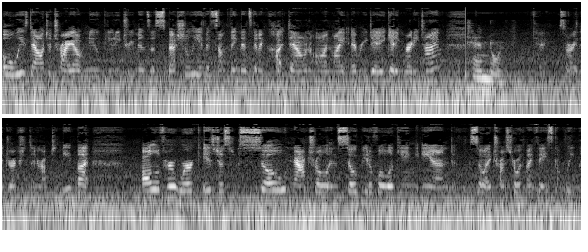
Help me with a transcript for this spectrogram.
always down to try out new beauty treatments, especially if it's something that's gonna cut down on my everyday getting ready time. 10 north. Okay, sorry, the directions interrupted me, but all of her work is just so natural and so beautiful looking and so I trust her with my face completely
